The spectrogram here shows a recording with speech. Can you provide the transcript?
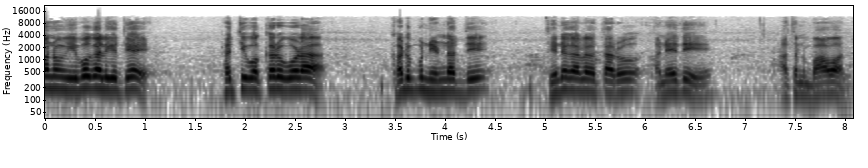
మనం ఇవ్వగలిగితే ప్రతి ఒక్కరు కూడా కడుపు నిండద్ది తినగలుగుతారు అనేది అతని భావాలు.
